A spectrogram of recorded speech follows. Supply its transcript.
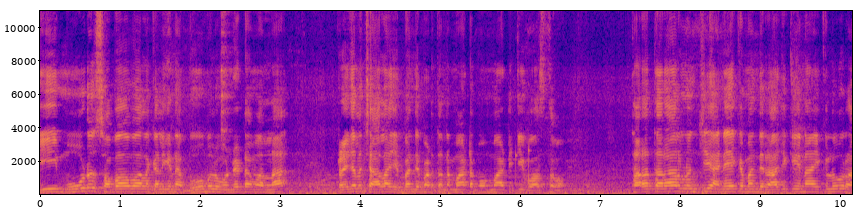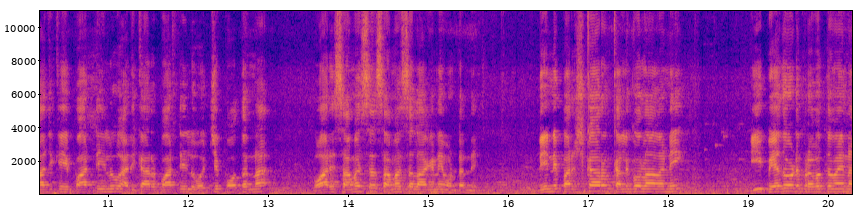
ఈ మూడు స్వభావాలు కలిగిన భూములు ఉండటం వల్ల ప్రజలు చాలా ఇబ్బంది పడుతున్న మాట ముమ్మాటికి వాస్తవం. తరతరాల నుంచి అనేక మంది రాజకీయ నాయకులు రాజకీయ పార్టీలు అధికార పార్టీలు వచ్చి పోతున్నా వారి సమస్య సమస్యలాగానే ఉంటుంది. దీన్ని పరిష్కారం కలుగొనాలని ఈ పేదోడి ప్రభుత్వమైన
